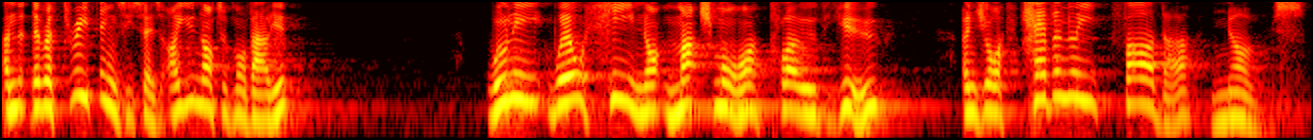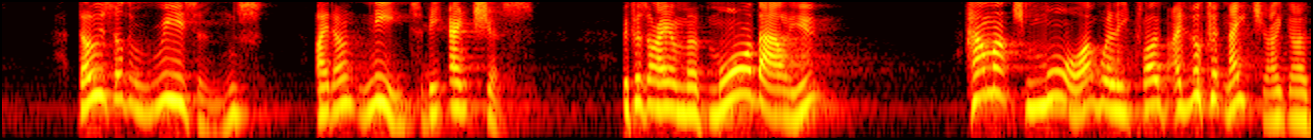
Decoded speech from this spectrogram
And there are three things he says Are you not of more value? Will he, will he not much more clothe you? And your heavenly Father knows. Those are the reasons I don't need to be anxious because I am of more value. How much more will He clothe? I look at nature, I go,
